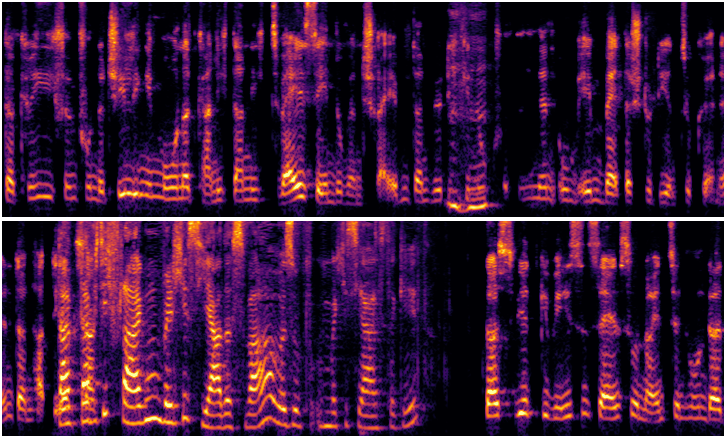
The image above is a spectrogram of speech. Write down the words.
da kriege ich 500 Schilling im Monat, kann ich dann nicht zwei Sendungen schreiben, dann würde ich mhm. genug verdienen, um eben weiter studieren zu können. Dann hat da, gesagt, darf ich dich fragen, welches Jahr das war, also um welches Jahr es da geht? Das wird gewesen sein, so 1900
